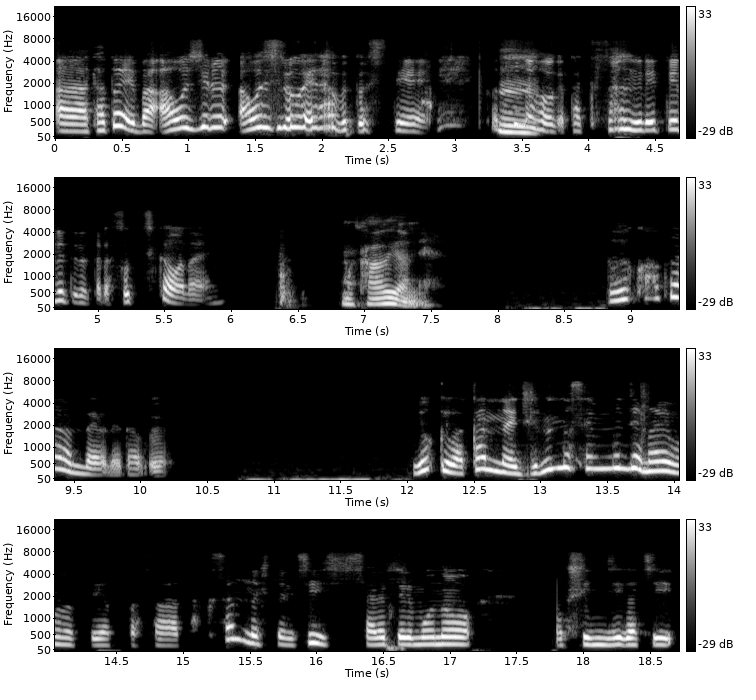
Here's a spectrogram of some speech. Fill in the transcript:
あー例えば、青汁、青汁を選ぶとして、こっちの方がたくさん売れてるってなったら、そっち買わない？まあ、買うよね。どういうことなんだよね、多分。よくわかんない自分の専門じゃないものってやっぱさ、たくさんの人に支持されてるものを信じがち。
